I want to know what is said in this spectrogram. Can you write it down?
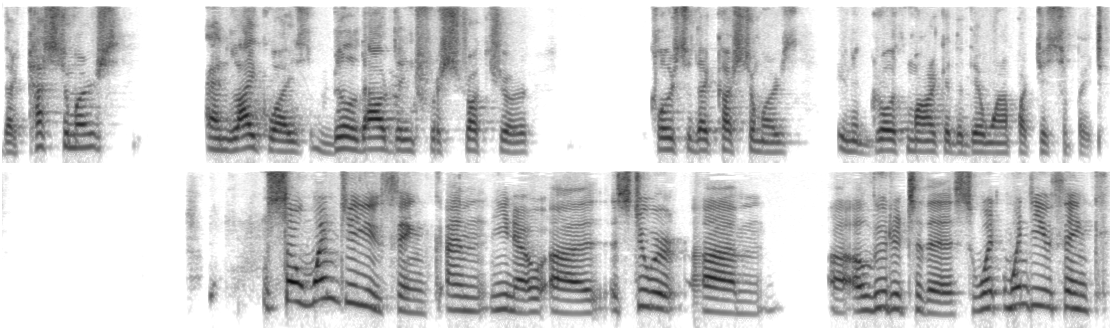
their customers, and likewise build out the infrastructure close to their customers in a growth market that they want to participate. So when do you think, and you know, uh, Stewart um, uh, alluded to this, when, when do you think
